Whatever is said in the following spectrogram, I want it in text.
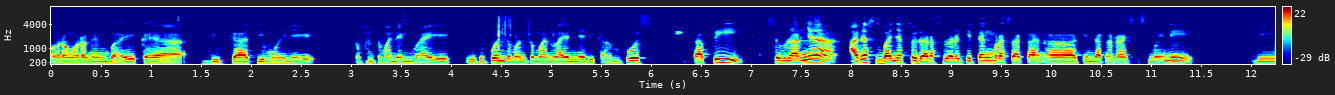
orang-orang yang baik kayak Dika, Timo ini teman-teman yang baik. Itu pun teman-teman lainnya di kampus. Tapi sebenarnya ada sebanyak saudara-saudara kita yang merasakan uh, tindakan rasisme ini di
